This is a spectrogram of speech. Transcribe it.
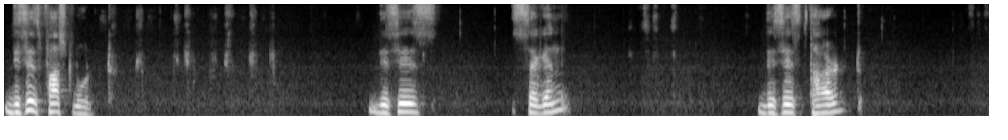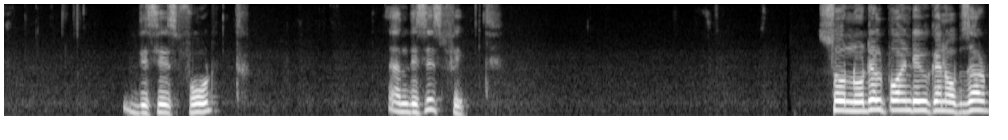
this is first mode. This is second this is third this is fourth and this is fifth So, nodal point you can observe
